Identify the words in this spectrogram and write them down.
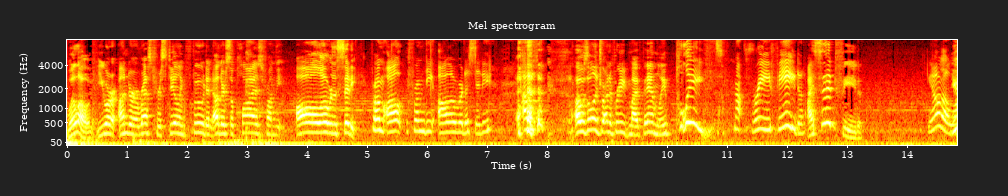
Willow, you are under arrest for stealing food and other supplies from the all over the city. From all from the all over the city. I was I was only trying to feed my family. Please. not free feed. I said feed. You know the law. You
